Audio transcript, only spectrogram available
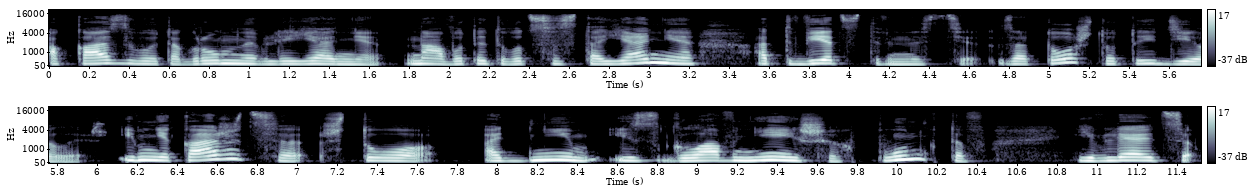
оказывают огромное влияние на вот это вот состояние ответственности за то, что ты делаешь. И мне кажется, что одним из главнейших пунктов является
